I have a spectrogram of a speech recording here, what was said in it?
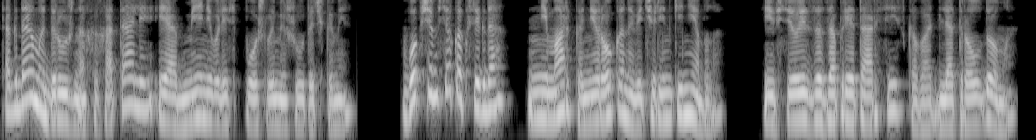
Тогда мы дружно хохотали и обменивались пошлыми шуточками. В общем, все как всегда. Ни Марка, ни Рока на вечеринке не было. И все из-за запрета Арсийского для тролл-дома.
